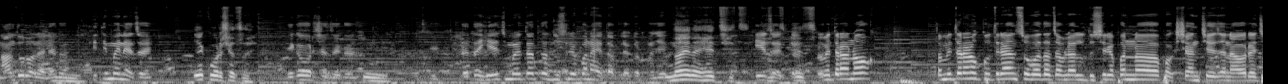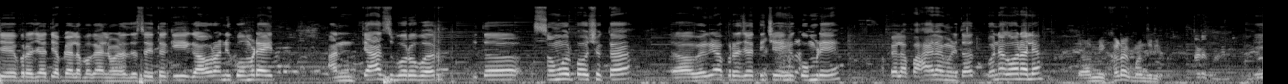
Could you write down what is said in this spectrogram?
नांदूरहून आल्या का? किती महिन्याचं आहे? एक वर्षाचं आहे. एका वर्षाचं आहे का? ओके. तर आता हेच मिळतात का दुसरे पण आहेत आपल्याकडे? म्हणजे नाही नाही हेच हेच. हेच आहेत का? तर मित्रांनो तर मित्रांनो कुत्र्यांसोबतच आपल्याला दुसरे पण पक्ष्यांचे जनावरांचे प्रजाती आपल्याला बघायला मिळतात. जसं इथं की गावरानी कोंबड्या आहेत. आणि त्याचबरोबर इथं समोर पाहू शकता वेगळ्या प्रजातीचे हे कोंबडे आपल्याला पाहायला मिळतात. कोण्या गावून आल्या? आम्ही खडक मांजरी. हे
